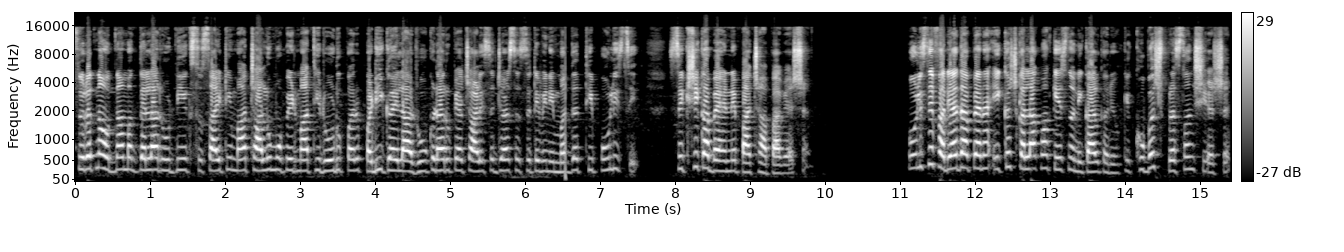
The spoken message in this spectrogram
સુરતના ઉદના મગદલ્લા રોડની એક સોસાયટીમાં ચાલુ મોપેડમાંથી રોડ ઉપર પડી ગયેલા રોકડા રૂપિયા ચાલીસ હજાર સીસીટીવીની મદદથી પોલીસે શિક્ષિકા બહેનને પાછા અપાવ્યા છે. પોલીસે ફરિયાદ આપ્યાના એક જ કલાકમાં કેસનો નિકાલ કર્યો, કે ખૂબ જ પ્રશંસીય છે.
